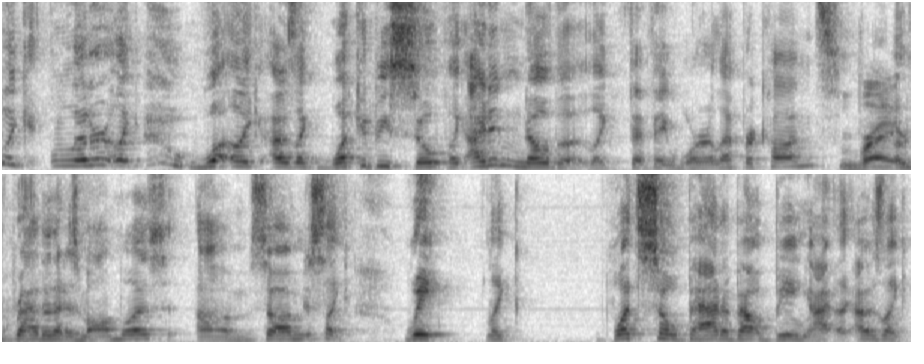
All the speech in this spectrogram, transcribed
like literally like what like I was like what could be so like I didn't know the like that they were leprechauns Right. or rather that his mom was um so I'm just like wait like what's so bad about being I, I was like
